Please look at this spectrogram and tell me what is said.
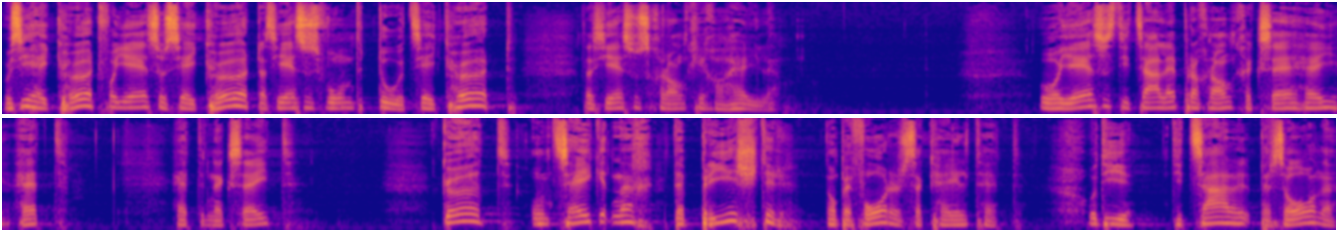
Und sie haben gehört von Jesus, sie haben gehört, dass Jesus Wunder tut, sie haben gehört, dass Jesus Kranke heilen kann. Und als Jesus die zehn Leprakranken gesehen hat, hat er ihnen gesagt, geht und zeigt euch den Priester, noch bevor er sie geheilt hat. Und die, die zehn Personen,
